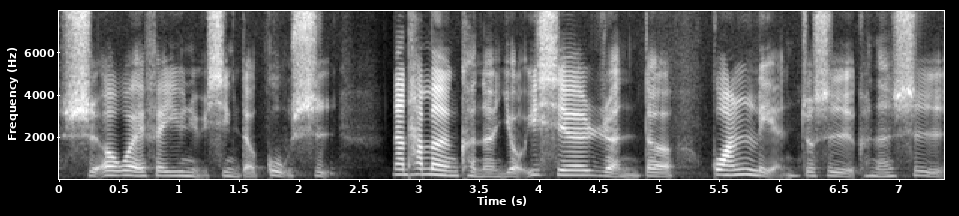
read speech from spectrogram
十二位非裔女性的故事，那他们可能有一些人的关联，就是可能是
